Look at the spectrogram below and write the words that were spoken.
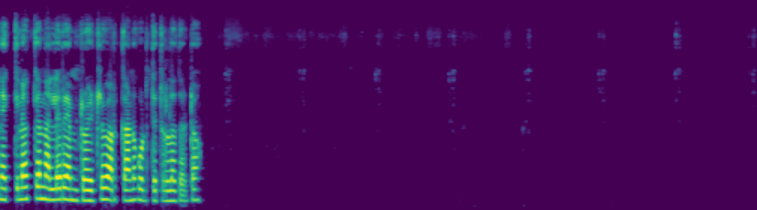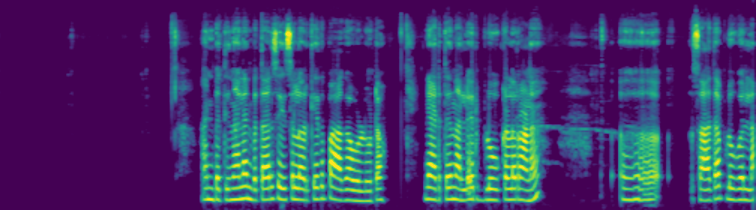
നെക്കിനൊക്കെ നല്ലൊരു എംബ്രോയിഡറി വർക്കാണ് കൊടുത്തിട്ടുള്ളത് കേട്ടോ. അൻപത്തിനാല് അൻപത്താറ് സൈസ് ഉള്ളവർക്ക് ഇത് പാകാവുള്ളൂ കേട്ടോ. ഇനി അടുത്തത് നല്ലൊരു ബ്ലൂ കളറാണ്. സാധാ ബ്ലൂ അല്ല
